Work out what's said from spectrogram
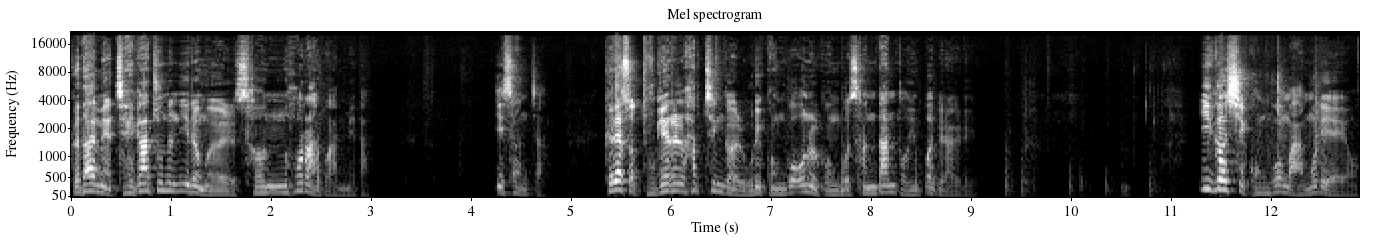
그 다음에 제가 주는 이름을 선호라고 합니다. 이 선자. 그래서 두 개를 합친 걸 우리 공부 오늘 공부 선단 도인법이라 그래요. 이것이 공부 마무리예요.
